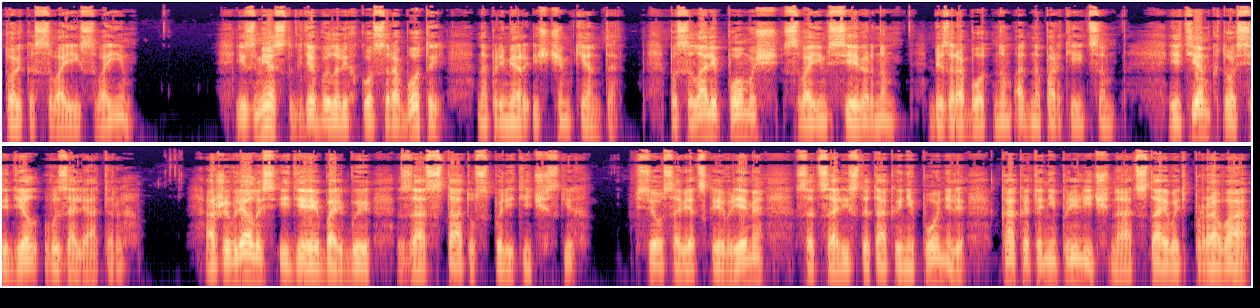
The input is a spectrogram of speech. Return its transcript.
только свои своим. Из мест, где было легко с работой, например, из Чемкента, посылали помощь своим северным, безработным однопартийцам и тем, кто сидел в изоляторах оживлялась идея борьбы за статус политических. Все советское время социалисты так и не поняли, как это неприлично отстаивать права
